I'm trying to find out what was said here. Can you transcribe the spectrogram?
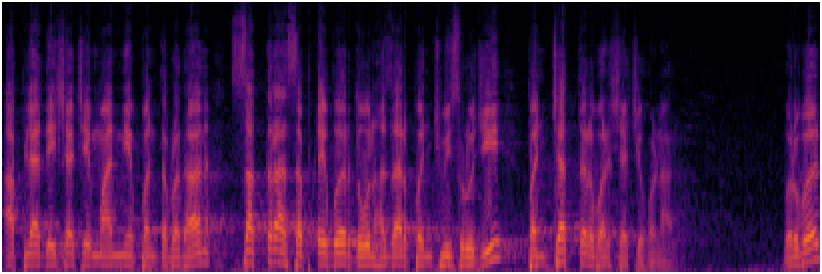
आपल्या देशाचे मान्य पंतप्रधान सतरा सप्टेंबर दोन हजार पंचवीस रोजी पंच्याहत्तर वर्षाचे होणार. बरोबर?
